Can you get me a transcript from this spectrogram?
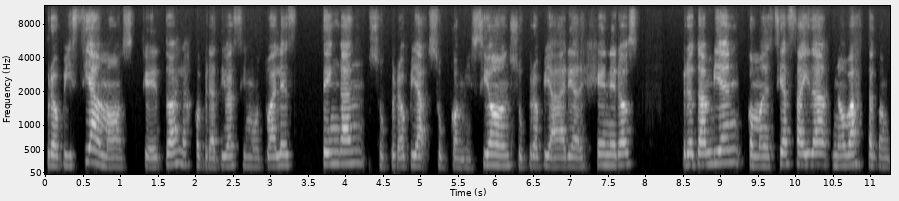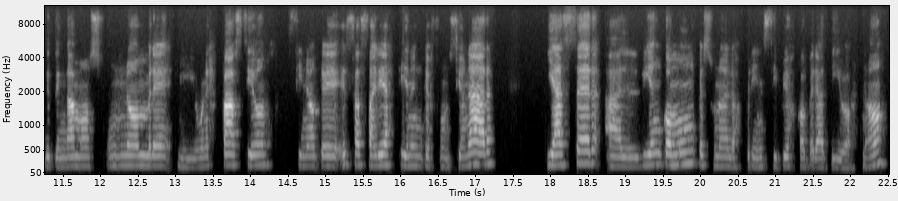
propiciamos que todas las cooperativas y mutuales tengan su propia subcomisión, su propia área de géneros, pero también, como decía Zaida, no basta con que tengamos un nombre y un espacio, sino que esas áreas tienen que funcionar y hacer al bien común, que es uno de los principios cooperativos, ¿no?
